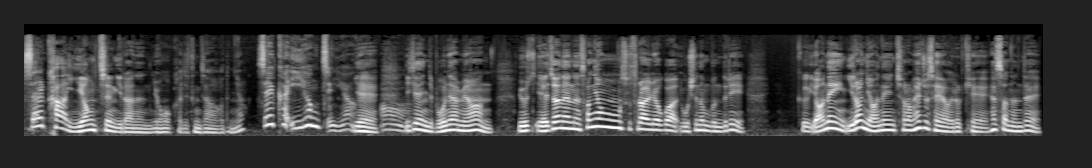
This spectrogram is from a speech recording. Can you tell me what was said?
셀카 이형증이라는 용어까지 등장하거든요. 셀카 이형증이요? 예. 어. 이게 이제 뭐냐면 요, 예전에는 성형 수술하려고 오시는 분들이 그 연예인 이런 연예인처럼 해주세요 이렇게 했었는데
